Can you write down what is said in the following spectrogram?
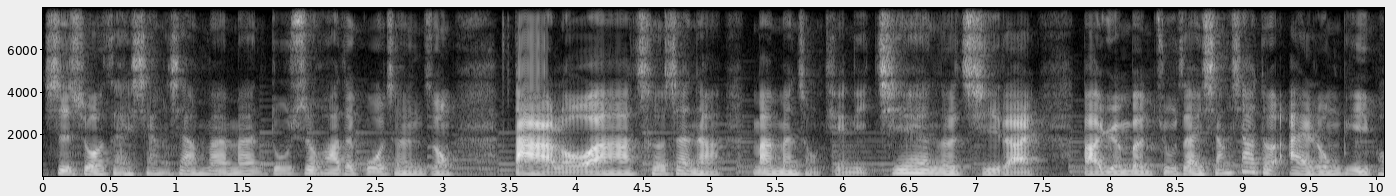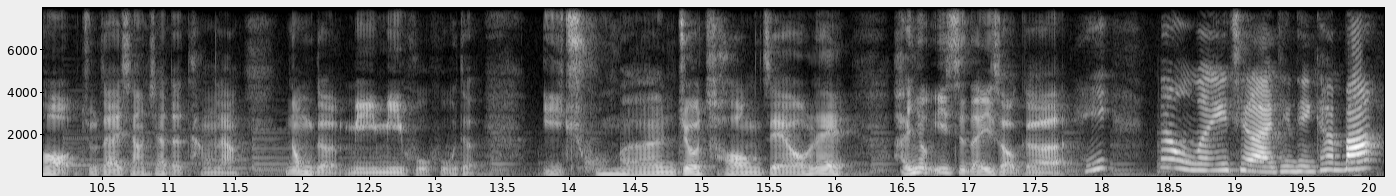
是说在乡下慢慢都市化的过程中，大楼啊、车站啊，慢慢从田里建了起来，把原本住在乡下的爱弄皮婆，住在乡下的螳螂，弄得迷迷糊糊的，一出门就冲走嘞，很有意思的一首歌，嘿，那我们一起来听听看吧，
